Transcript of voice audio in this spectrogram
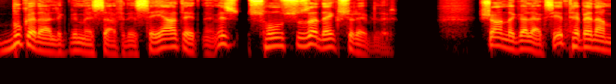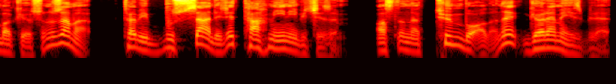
bu kadarlık bir mesafede seyahat etmemiz sonsuza dek sürebilir. Şu anda galaksiye tepeden bakıyorsunuz ama tabi bu sadece tahmini bir çizim. Aslında tüm bu alanı göremeyiz bile.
